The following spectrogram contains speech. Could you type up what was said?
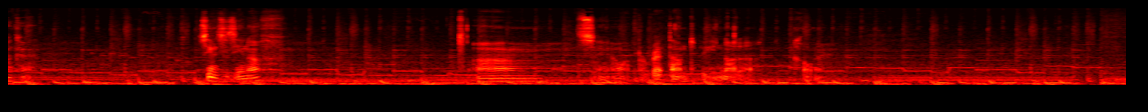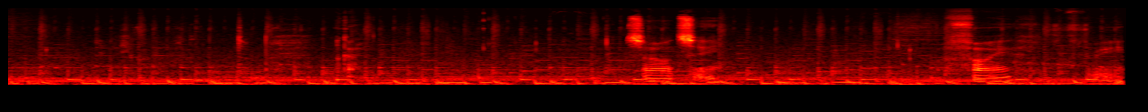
Okay. Seems easy enough. Um, let's see, I want a red down to be not a So let's see. Five, three.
